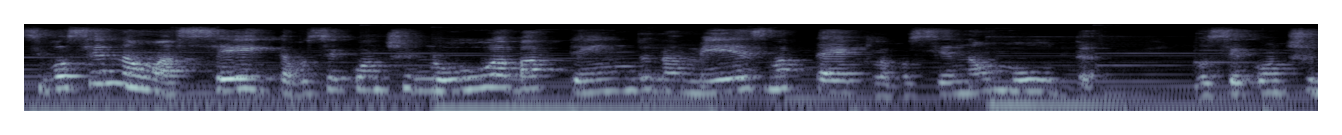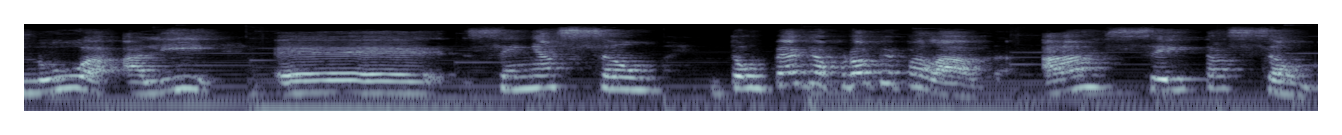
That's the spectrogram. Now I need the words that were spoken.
Se você não aceita, você continua batendo na mesma tecla, você não muda. Você continua ali é, sem ação. Então, pega a própria palavra, aceitação.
